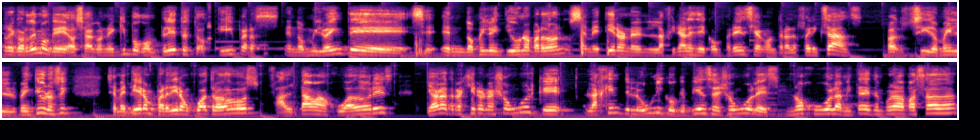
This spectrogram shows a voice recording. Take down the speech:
Recordemos que, o sea, con equipo completo, estos Clippers en 2020, en 2021, perdón, se metieron en las finales de conferencia contra los Phoenix Suns. Ah, sí, 2021, sí. Se metieron, perdieron 4 a 2, faltaban jugadores. Y ahora trajeron a John Wall, que la gente lo único que piensa de John Wall es no jugó la mitad de temporada pasada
